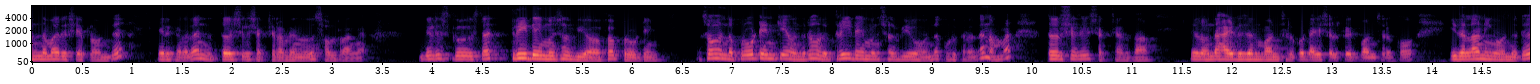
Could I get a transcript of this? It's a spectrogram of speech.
அந்த மாதிரி ஷேப்பில் வந்து இருக்கிறத இந்த தேர்ஷரி ஸ்ட்ரக்சர் அப்படின்னு வந்து சொல்கிறாங்க that is gives the three dimensional view of a protein so அந்த ப்ரோட்டீன்கே வந்துட்டு ஒரு த்ரீ டைமென்ஷனல் வியூ வந்து கொடுக்குறது நம்ம டெர்ஷரி ஸ்ட்ரக்சர் தான். இதில் வந்து ஹைட்ரஜன் பாண்ட்ஸ் இருக்கும் டைசல்ஃபேட் பாண்ட்ஸ் இருக்கும். இதெல்லாம் நீங்கள் வந்துட்டு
